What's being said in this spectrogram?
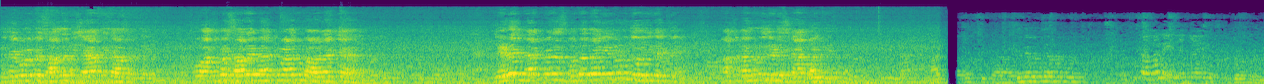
ਕਿਸੇ ਕੋਲ ਕੋਈ ਸਾਧਨ ਦੀ ਸ਼ਹਿਰ ਨਹੀਂ ਜਾ ਸਕਦੇ। ਉਹ ਅੱਜ ਮੈਂ ਸਾਰੇ ਮਹਿਕਮੇ ਵਾਲਿਆਂ ਨੂੰ ਨਾਲ ਲੈ ਕੇ ਆਇਆ। ਜਿਹੜੇ ਮਹਿਕਮੇ ਦੇ ਸੰਬੰਧਤ ਹੈ ਇਹਨਾਂ ਨੂੰ ਦਿਓ ਜੀ ਦੇਖੇ ਅੱਜ ਮੈਨੂੰ ਨਹੀਂ ਜਿਹੜੀ ਸ਼ਿਕਾਇਤ ਹੋਈ ਕਿੰਨੇ ਬੱਚੇ ਆਪਣੇ ਕੋਲ ਸਭ ਲੈ ਲੈਣਾ ਦੋ ਤੋਂ 14 ਹੈ ਆ ਨਹੀਂ ਮੈਨੂੰ ਕਰਦੇ ਇਹ ਤਾਂ ਵਿੱਚ ਨਾਲ ਠੀਕ ਹੈ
